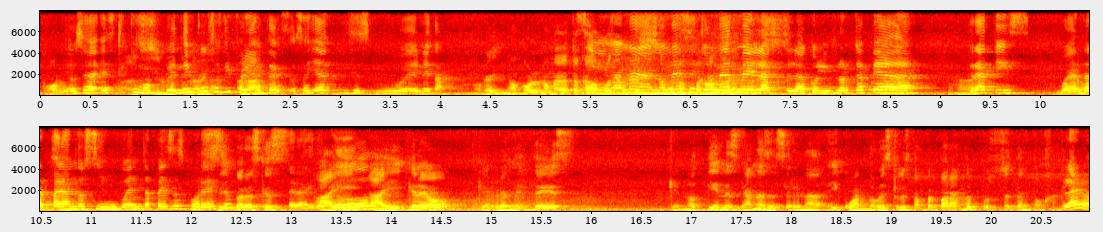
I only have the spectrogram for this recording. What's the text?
¿Col? O sea, es que Ah, como sí venden cosas Ajá. diferentes, o sea, ya dices, güey, neta. Ok, no, col no me había tocado. mi pues, mamá no me hace comerme la, la coliflor capeada Ajá. gratis, voy a andar pagando 50 pesos por eso. Sí, pero es que es- Pero ahí, ahí creo que realmente es que no tienes ganas de hacer nada y cuando ves que lo están preparando, pues se te antoja. Claro,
